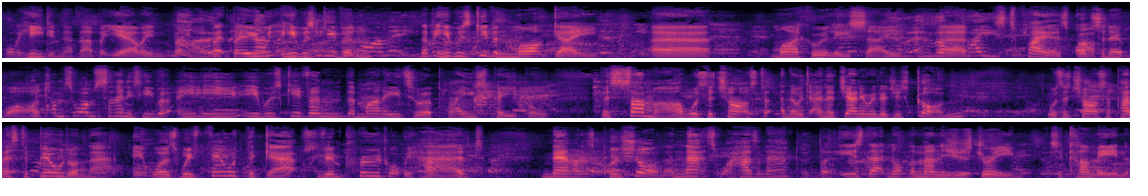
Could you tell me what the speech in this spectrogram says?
Well, he didn't have that, but yeah, I mean, but, No, but, but he, no, w- he was you given. know what I mean? no, but he was given Marc Guéhi, uh, Michael Olise, Who uh, replaced players, bruv. Odsonne Edouard. I'm, what I'm saying is he, he, he, he was given the money to replace people. The summer was the chance to, and the, and the January had just gone, was a chance for Palace to build on that. It was, we filled the gaps, we've improved what we had, now let's push on. And that's what hasn't happened. But is that not the manager's dream to come in,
